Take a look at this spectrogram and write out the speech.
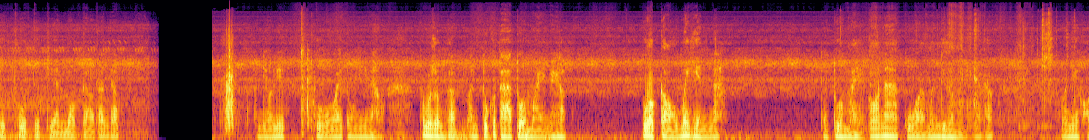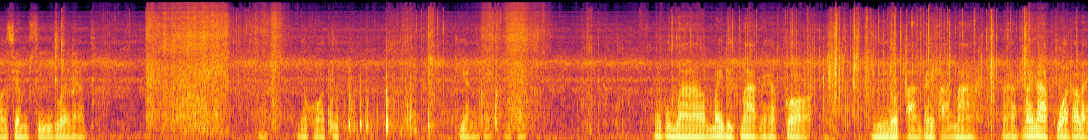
จุดทูบจุดเทียนบอกกล่าวท่านครับ เดี๋ยวเรียกทูบเอาไว้ตรงนี้แล้วท่านผู้ชมครับอันตุ๊กตาตัวใหม่นะครับ ตัวเก่าไม่เห็นนะ แต่ตัวใหม่ก็น่ากลัวเหมือนเดิมนะครับ วันนี้ขอเซียมซีด้วยนะครับ เดี๋ยวขอจุดเทียนก่อนนะครับให้ผมมาไม่ดึกมากนะครับ ก็มีรถผ่านไปผ่านมานะครับ ไม่น่ากลัวเท่าไหร่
